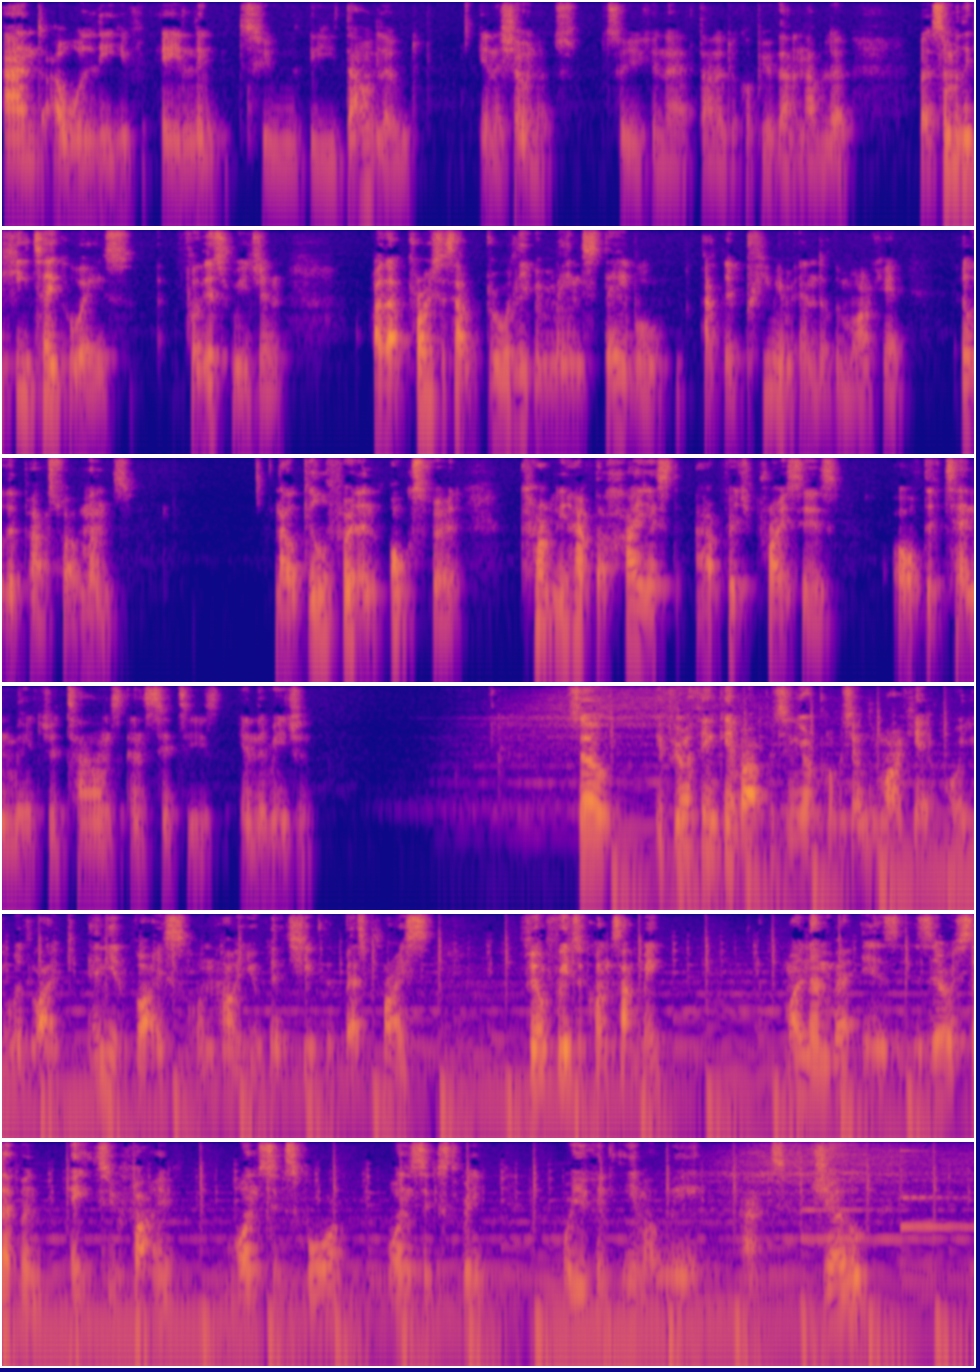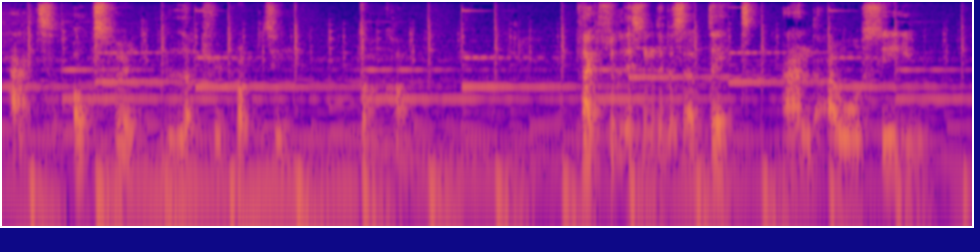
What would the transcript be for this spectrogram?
and I will leave a link to the download in the show notes so you can uh, download a copy of that and have a look. But some of the key takeaways for this region are that prices have broadly remained stable at the premium end of the market over the past 12 months. Now, Guildford and Oxford currently have the highest average prices of the 10 major towns and cities in the region. So, if you're thinking about putting your property on the market or you would like any advice on how you can achieve the best price, feel free to contact me. My number is 07825 164 163, or you can email me at joe at oxfordluxuryproperty.com. Thanks for listening to this update, and I will see you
